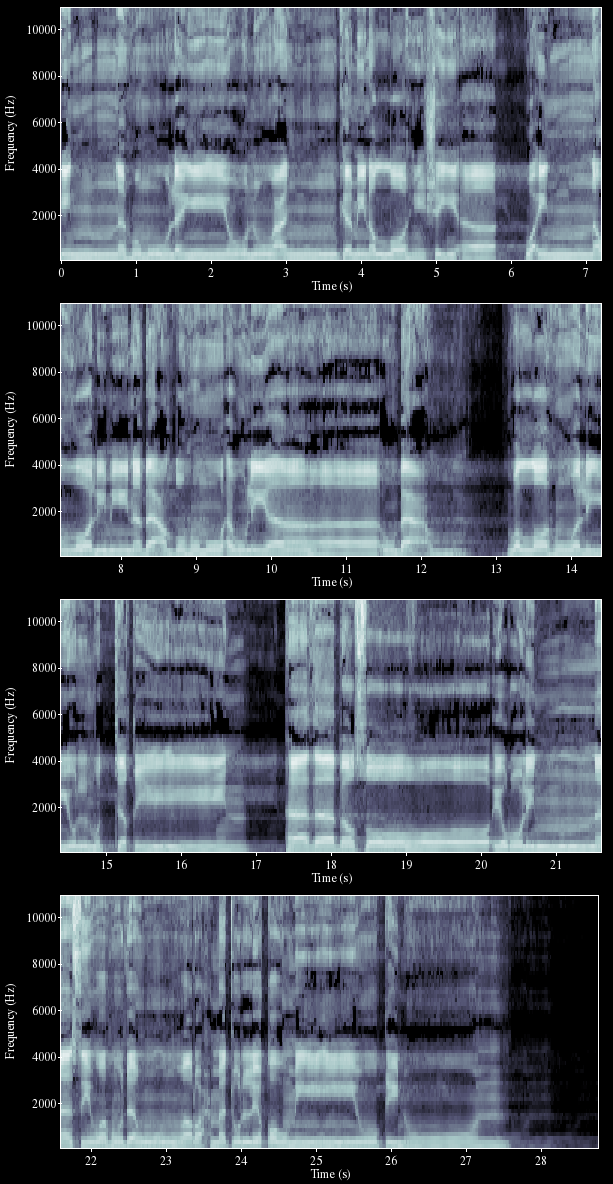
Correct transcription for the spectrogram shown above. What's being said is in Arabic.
إنهم لن يغنوا عنك من الله شيئا وإن الظالمين بعضهم أولياء بعض. والله ولي المتقين. هذا بصائر للناس وهدى ورحمة لقوم يوقنون.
